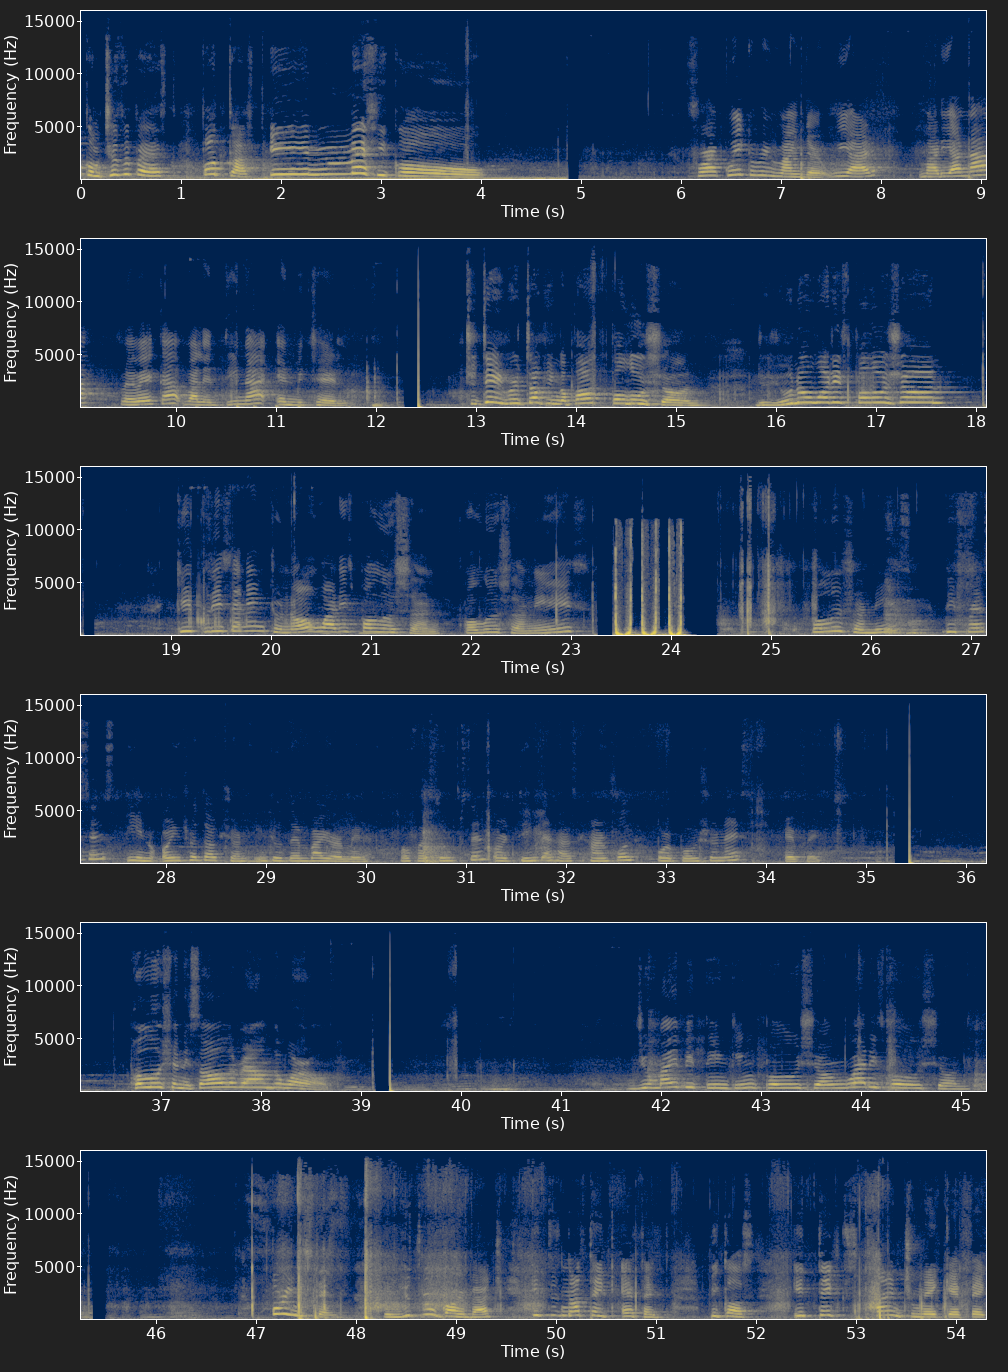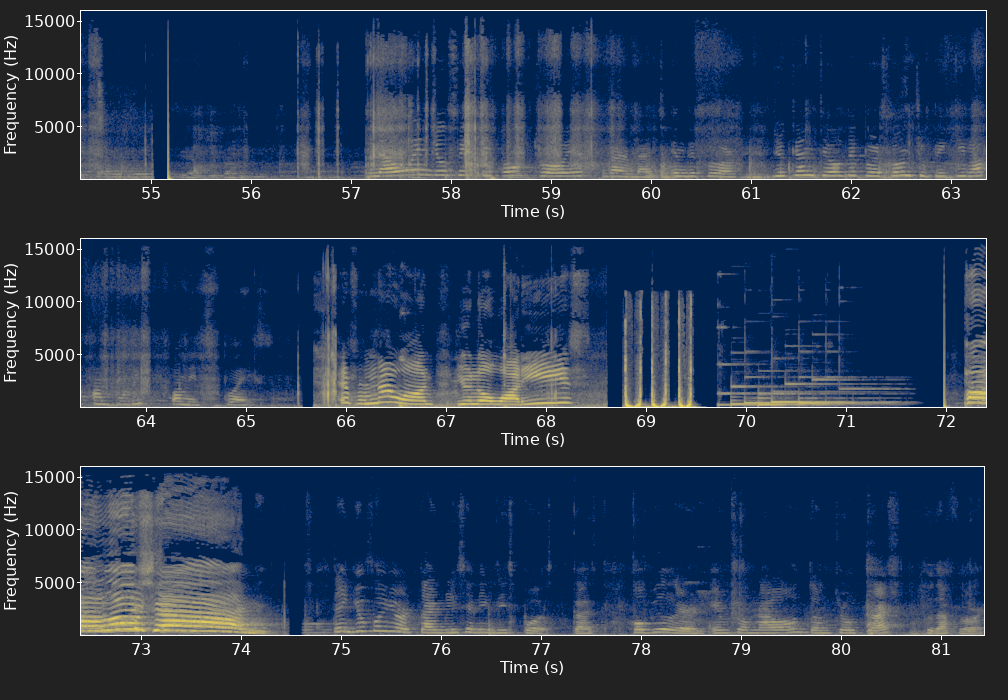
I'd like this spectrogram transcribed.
Welcome to the best podcast in Mexico. For a quick reminder, we are Mariana, Rebecca, Valentina, and Michelle. Today we're talking about pollution. Do you know what is pollution? Keep listening to know what is pollution. Pollution is Pollution is the presence in or introduction into the environment of a substance or thing that has harmful or poisonous effects. Pollution is all around the world. You might be thinking, pollution, what is pollution? For instance, when you throw garbage, it does not take effect because it takes time to make effect. Now when you see people throwing garbage in the floor, you can tell the person to pick it up and put it on its place. And from now on, you know what is pollution. Thank you for your time listening this podcast. Hope you learn and from now on don't throw trash to the floor.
